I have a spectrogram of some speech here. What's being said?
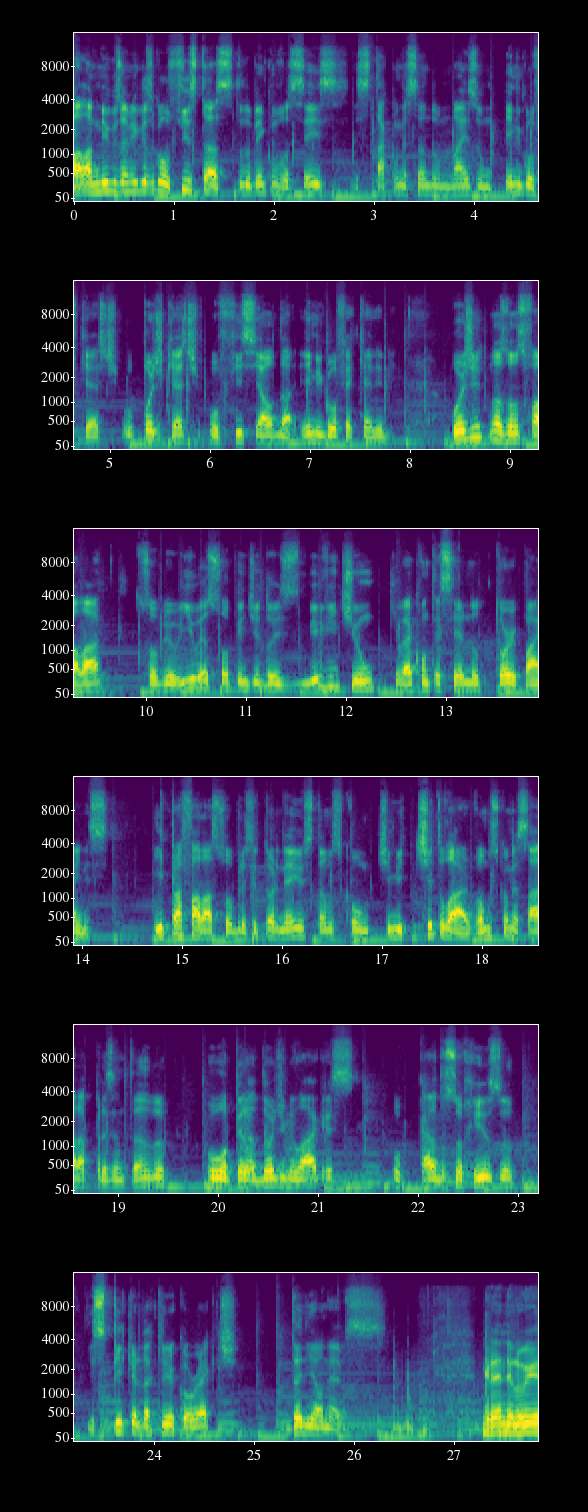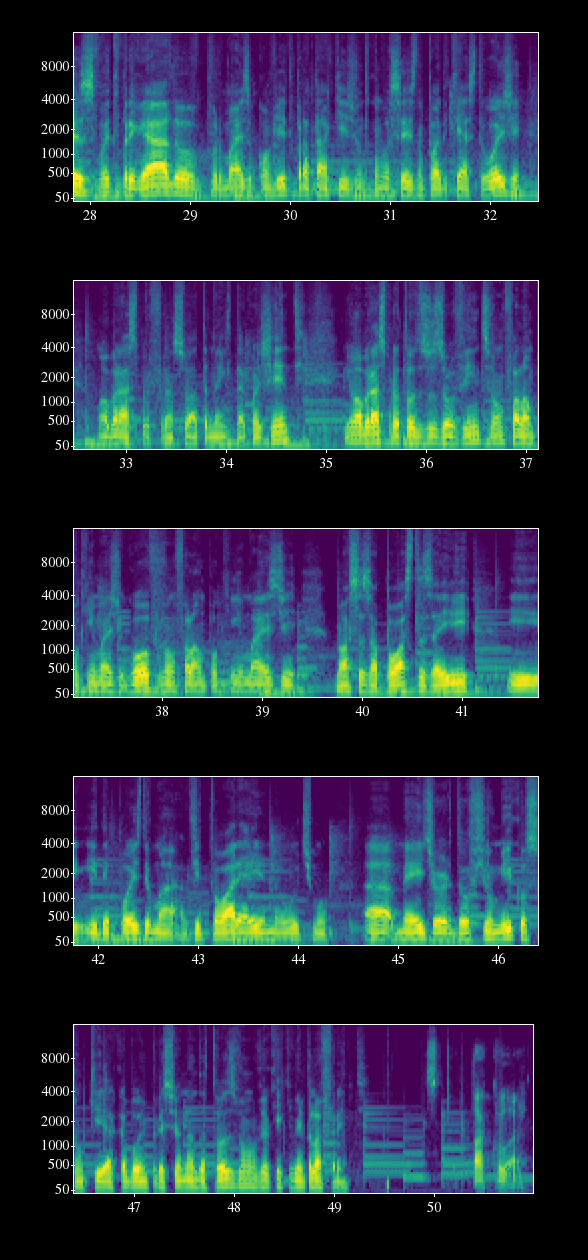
Fala amigos e amigas golfistas, tudo bem com vocês? Está começando mais um M Golfcast, o podcast oficial da M Golf Academy. Hoje nós vamos falar sobre o US Open de 2021 que vai acontecer no Torrey Pines. E para falar sobre esse torneio, estamos com o time titular. Vamos começar apresentando o operador de milagres, o cara do sorriso, speaker da Clear Correct, Daniel Neves. Grande Luiz, muito obrigado por mais um convite para estar aqui junto com vocês no podcast hoje. Um abraço para o François também que está com a gente e um abraço para todos os ouvintes. Vamos falar um pouquinho mais de golfe, vamos falar um pouquinho mais de nossas apostas aí e, e depois de uma vitória aí no último uh, Major do Phil Mickelson que acabou impressionando a todos, vamos ver o que, que vem pela frente. Espetacular.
